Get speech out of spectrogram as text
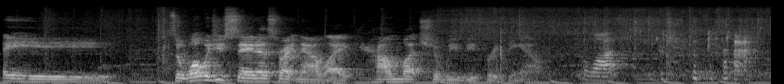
Hey. So what would you say to us right now? Like, how much should we be freaking out? A lot.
